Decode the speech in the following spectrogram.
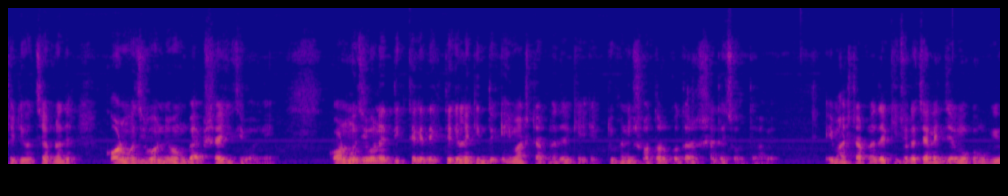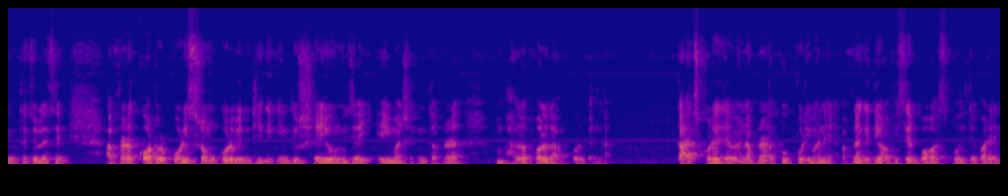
সেটি হচ্ছে আপনাদের কর্মজীবন এবং ব্যবসায়িক জীবন নিয়ে। কর্মজীবনের দিক থেকে দেখতে গেলে কিন্তু এই মাসটা আপনাদেরকে একটুখানি সতর্কতার সাথে চলতে হবে। এই মাসটা আপনাদের কিছুটা চ্যালেঞ্জের মুখোমুখি হতে চলেছে। আপনারা কঠোর পরিশ্রম করবেন ঠিকই, কিন্তু সেই অনুযায়ী এই মাসে কিন্তু আপনারা ভালো ফল লাভ করবেন না। কাজ করে যাবেন, আপনারা খুব পরিমাণে, আপনাকে দিয়ে অফিসের বস বলতে পারেন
